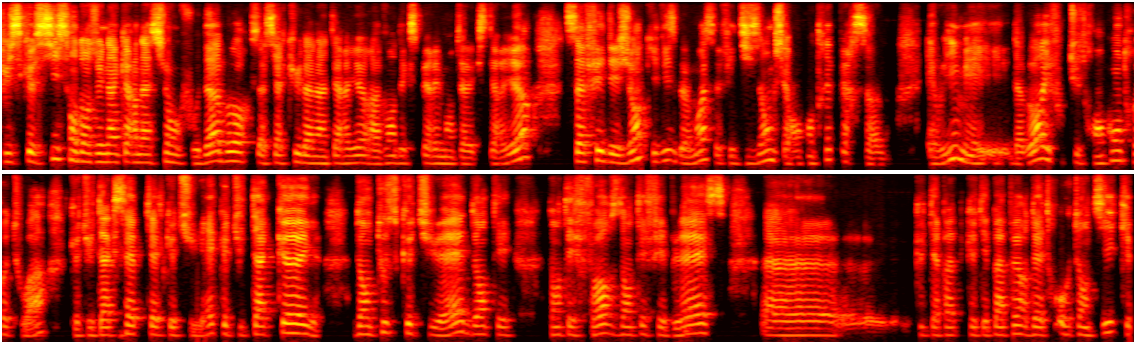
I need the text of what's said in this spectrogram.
puisque s'ils sont dans une incarnation où il faut d'abord que ça circule à l'intérieur avant d'expérimenter à l'extérieur, ça fait des gens qui disent, ben moi, ça fait dix ans que j'ai rencontré personne. Et oui, mais d'abord, il faut que tu te rencontres toi, que tu t'acceptes tel que tu es, que tu t'accueilles dans tout ce que tu es, dans tes, dans tes forces, dans tes faiblesses, euh, que tu pas pas peur d'être authentique,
